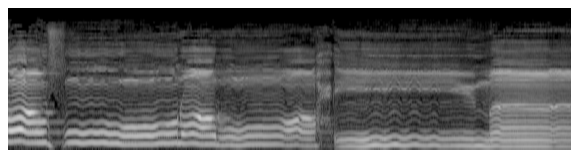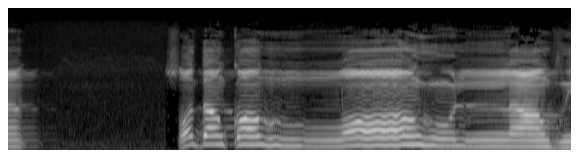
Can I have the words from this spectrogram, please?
غفورا رحيما. صدق الله العظيم.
